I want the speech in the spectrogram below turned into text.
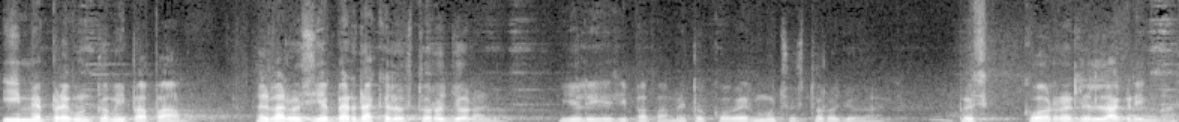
y me preguntó mi papá, Álvaro, si es verdad que los toros lloran. Y yo le dije, sí, papá, me tocó ver muchos toros llorar. Pues correrles lágrimas.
